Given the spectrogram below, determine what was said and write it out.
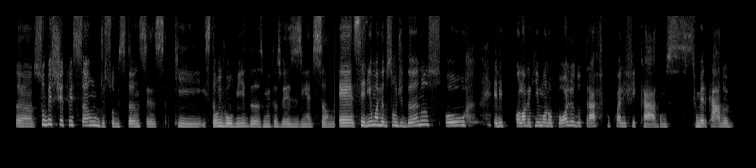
a, substituição de substâncias que estão envolvidas muitas vezes em adição, é, seria uma redução de danos ou ele coloca aqui monopólio do tráfico qualificado, como se o mercado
